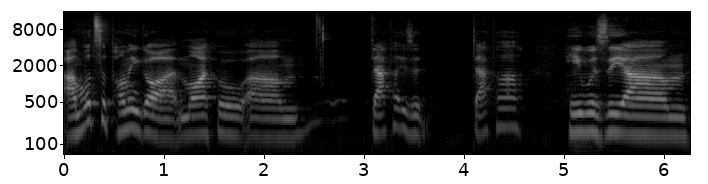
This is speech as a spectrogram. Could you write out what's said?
um, what's the pommy guy? Michael um, Dapaah? Is it Dapaah? He was the um,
